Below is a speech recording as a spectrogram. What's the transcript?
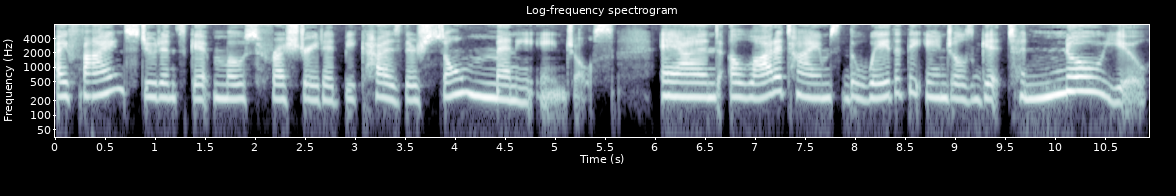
I find students get most frustrated because there's so many angels. And a lot of times the way that the angels get to know you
